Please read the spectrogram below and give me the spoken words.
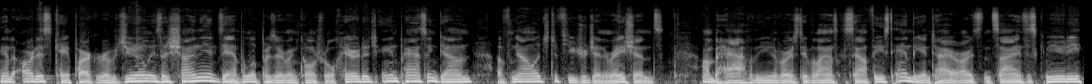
and artist Kay Parker of Juneau, is a shining example of preserving cultural heritage and passing down of knowledge to future generations. On behalf of the University of Alaska Southeast and the entire arts and sciences community,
